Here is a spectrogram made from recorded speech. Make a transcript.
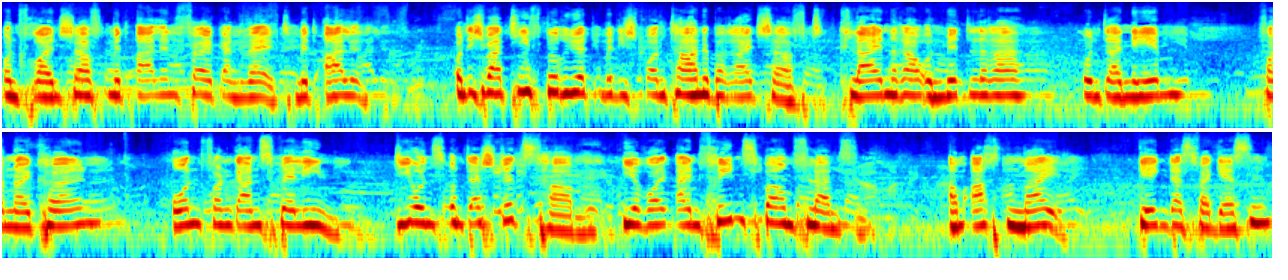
und Freundschaft mit allen Völkern Welt, mit allen. Und ich war tief berührt über die spontane Bereitschaft kleinerer und mittlerer Unternehmen von Neukölln und von ganz Berlin, die uns unterstützt haben. Ihr wollt einen Friedensbaum pflanzen am 8. Mai gegen das Vergessen.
